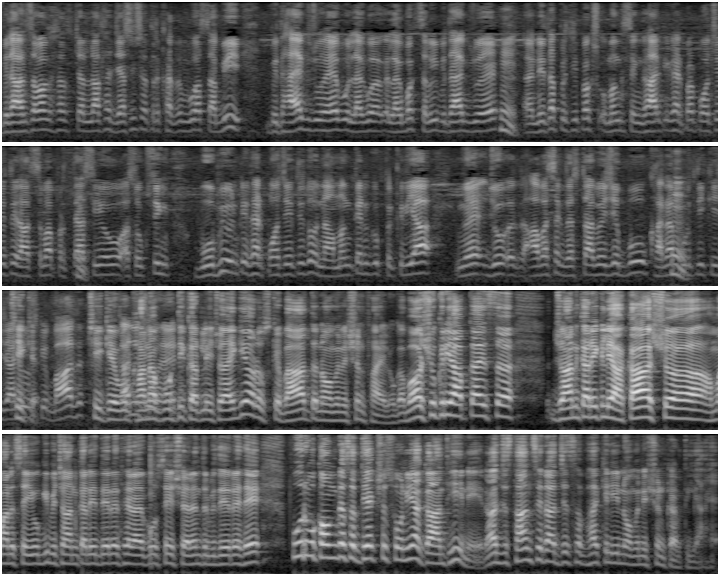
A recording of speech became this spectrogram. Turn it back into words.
विधानसभा का सत्र चल रहा था। जैसे सत्र खत्म हुआ सभी विधायक जो है वो लगभग लगभग सभी विधायक जो है हम्म। नेता प्रतिपक्ष उमंग सिंघार के घर पर पहुँचे थे। राज्यसभा प्रत्याशी अशोक सिंह वो भी उनके घर पहुँचे थे। तो नामांकन की प्रक्रिया में जो आवश्यक दस्तावेज़ है वो खाना हम्म। पूर्ति की जाएगी उसके बाद ठीक है वो खाना पूर्ति कर ली जाएगी और उसके बाद नॉमिनेशन फ़ाइल होगा। बहुत शुक्रिया आपका इस जानकारी के लिए। आकाश हमारे सहयोगी भी जानकारी दे रहे थे रायपुर से शैलेंद्र भी दे रहे थे। पूर्व कांग्रेस अध्यक्ष सोनिया गांधी ने राजस्थान से राज्यसभा के लिए नॉमिनेशन कर दिया है।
